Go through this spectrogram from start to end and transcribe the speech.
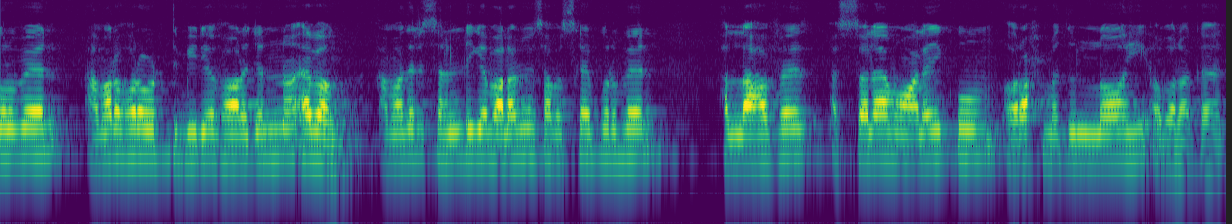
করবেন আমার পরবর্তী ভিডিও পাওয়ার জন্য এবং আমাদের চ্যানেলটিকে ভালোভাবে সাবস্ক্রাইব করবেন। আল্লাহ হাফেজ। আসসালামু আলাইকুম রহমতুল্লাহি ওবরাকাত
